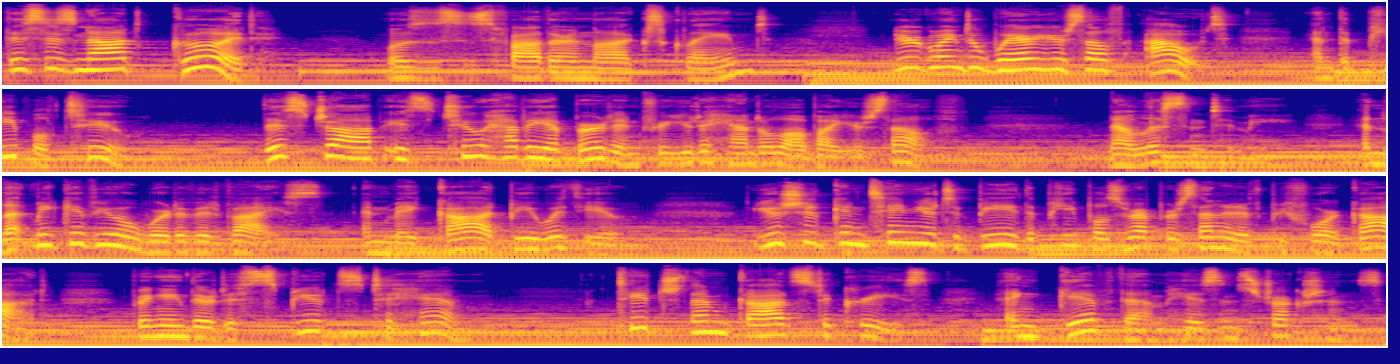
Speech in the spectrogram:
This is not good, Moses' father in law exclaimed. You're going to wear yourself out, and the people too. This job is too heavy a burden for you to handle all by yourself. Now listen to me and let me give you a word of advice, and may God be with you. You should continue to be the people's representative before God, bringing their disputes to Him. Teach them God's decrees and give them His instructions.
